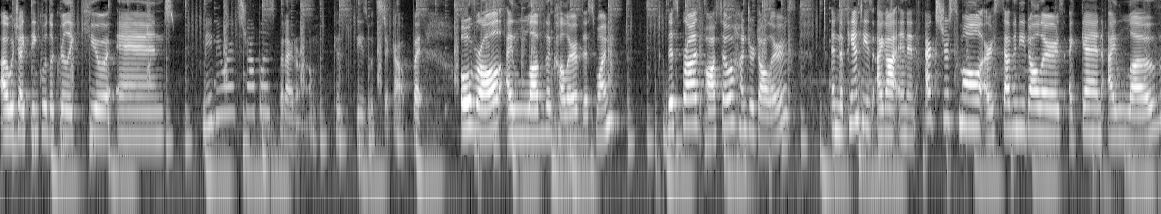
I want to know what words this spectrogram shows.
uh, which I think would look really cute and maybe wear it strapless, but I don't know because these would stick out. But overall, I love the color of this one. This bra is also $100. And the panties I got in an extra small are $70. Again, I love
